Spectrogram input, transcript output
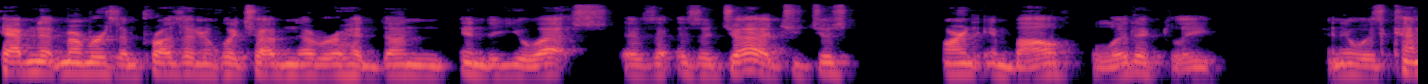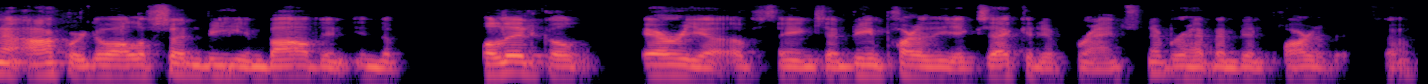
cabinet members and president, which I've never had done in the U.S. As a, as a judge, you just aren't involved politically, and it was kind of awkward to all of a sudden be involved in, in the political area of things and being part of the executive branch. Never having been part of it. So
